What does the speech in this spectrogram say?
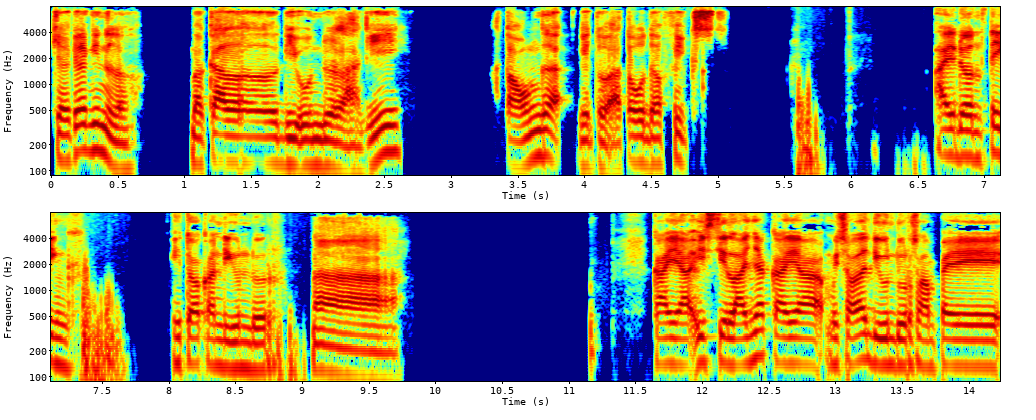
kira-kira gini loh, bakal diundur lagi atau enggak gitu atau udah fix. I don't think itu akan diundur. Nah, Kayak istilahnya kayak misalnya diundur sampai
